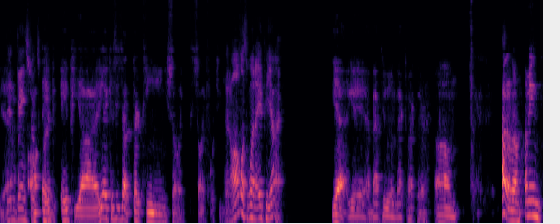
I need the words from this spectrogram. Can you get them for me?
Yeah. Didn't gain strokes Uh, putting. A- API. Yeah, because he's got 13. He shot like he shot like 14. And almost won API. Yeah, yeah, yeah. Back to doing back to back there. Um, I don't know. I mean,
